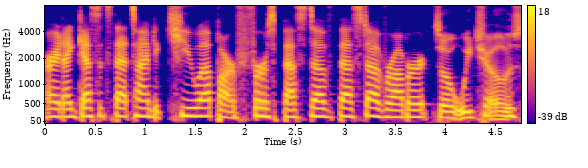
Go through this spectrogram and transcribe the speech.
All right, I guess it's that time to cue up our first best of best of, Robert. So we chose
